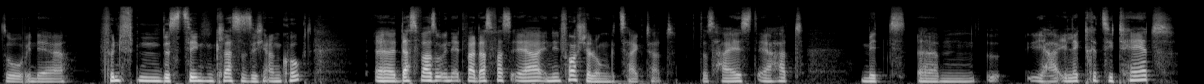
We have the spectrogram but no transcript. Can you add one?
so in der fünften bis zehnten Klasse sich anguckt. Äh, das war so in etwa das, was er in den Vorstellungen gezeigt hat. Das heißt, er hat mit ähm, ja, Elektrizität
